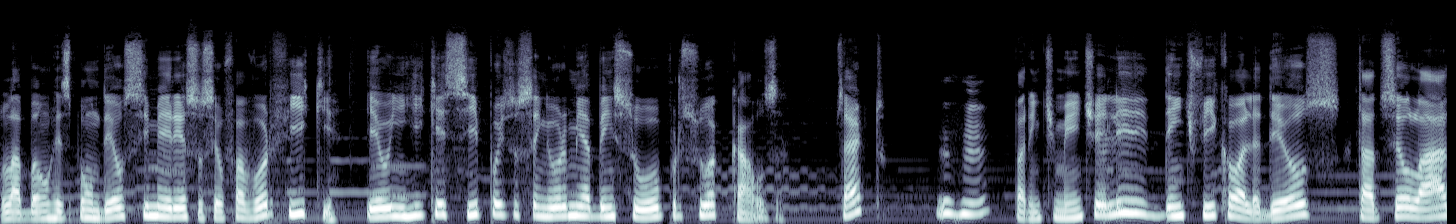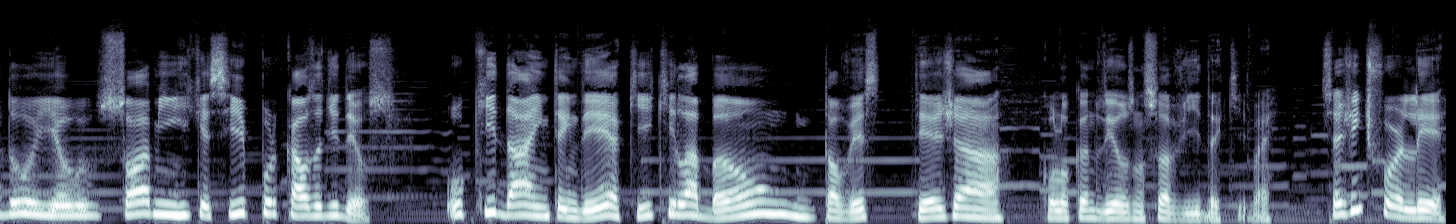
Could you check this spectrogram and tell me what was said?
Labão respondeu: Se mereço o seu favor, fique. Eu enriqueci, pois o Senhor me abençoou por sua causa certo? Uhum. Aparentemente ele identifica, olha, Deus está do seu lado e eu só me enriqueci por causa de Deus. O que dá a entender aqui que Labão talvez esteja colocando Deus na sua vida aqui, vai. Se a gente for ler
